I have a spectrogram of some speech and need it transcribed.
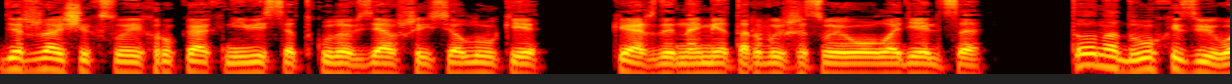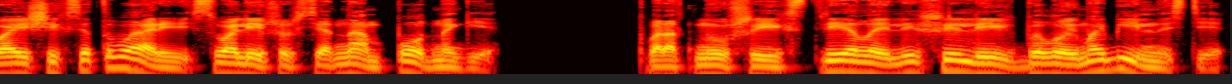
держащих в своих руках невесть откуда взявшиеся луки, каждый на метр выше своего владельца, то на двух извивающихся тварей, свалившихся нам под ноги. Проткнувшие их стрелы лишили их былой мобильности.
